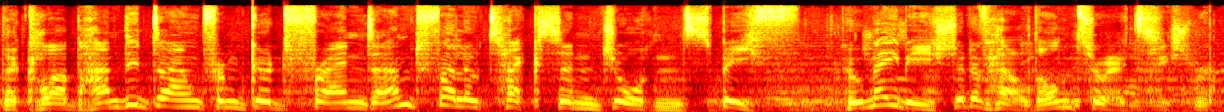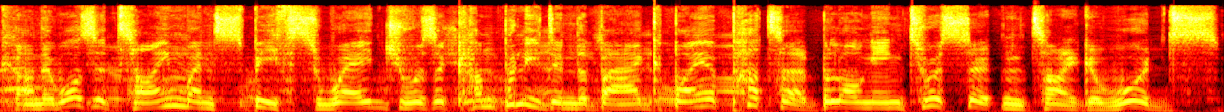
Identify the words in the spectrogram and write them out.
The club handed down from good friend and fellow Texan Jordan Spieth, who maybe should have held on to it. And there was a time when Spieth's wedge was accompanied in the bag by a putter belonging to a certain Tiger Woods.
